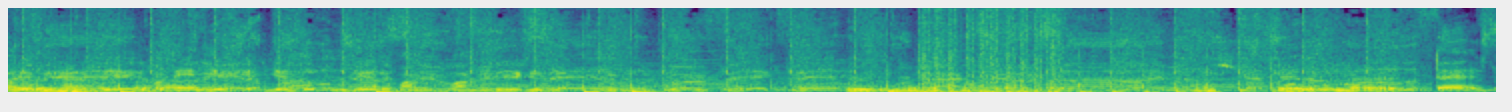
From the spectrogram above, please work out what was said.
अरे बहन ये बस ये ये, ये दो चूतिए थे बाकी बाकी बढ़िया खेल रहे security and a client. Nice. Oh, yeah. Dead.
